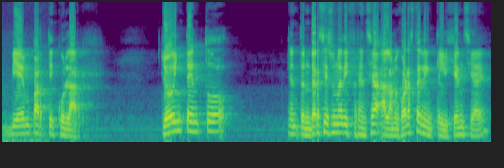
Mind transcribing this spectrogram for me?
bien particular. Yo intento entender si es una diferencia, a lo mejor hasta en la inteligencia, ¿eh?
